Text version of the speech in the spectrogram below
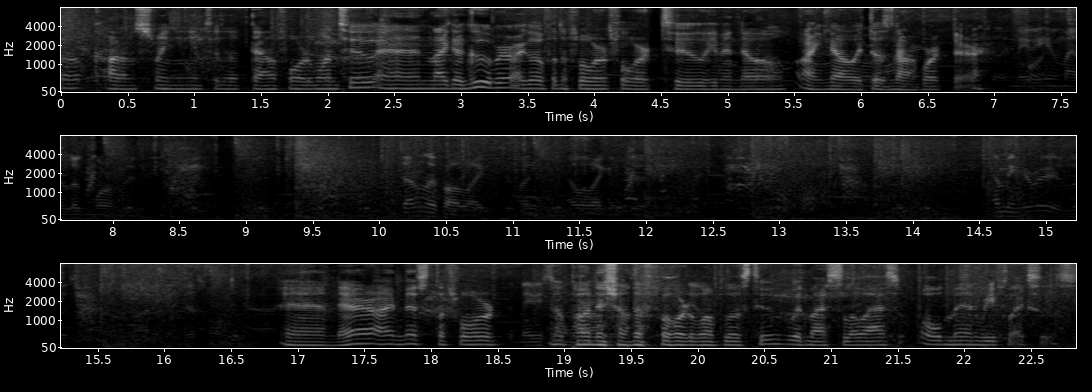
Oh, caught him swinging into the down forward 1 2. And like a goober, I go for the forward forward 2 even though I know it does not work there. So maybe he might look more. I don't know if I like too much. I like him to. I mean, he already looks a lot this one. And there I missed the forward the punish on the forward 1 plus 2 with my slow ass old man reflexes.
